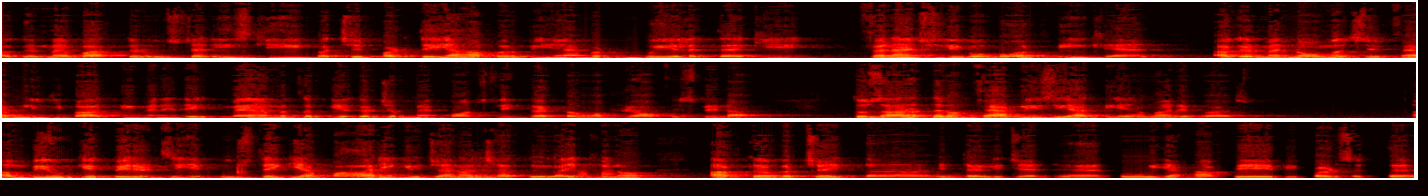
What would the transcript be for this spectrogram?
अगर मैं बात करूँ स्टडीज़ की, बच्चे पढ़ते यहाँ पर भी हैं बट उनको ये लगता है कि फाइनेंशियली वो बहुत वीक हैं। अगर मैं नॉर्मल से फैमिली की बात भी मैंने देख, मैं मतलब कि अगर जब मैं काउंसलिंग करता हूँ अपने ऑफ़िस में ना तो ज़्यादातर हम फैमिलीज़ ही आती है हमारे पास। हम भी उनके पेरेंट्स से ये पूछते हैं कि आप बाहर ही क्यों जाना चाहते हो? लाइक यू नो आपका बच्चा इतना इंटेलिजेंट है तो यहाँ पे भी पढ़ सकता है।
